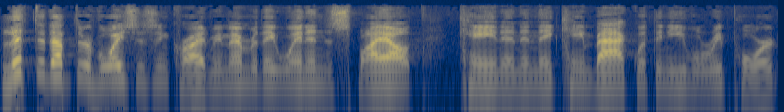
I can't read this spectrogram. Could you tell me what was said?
lifted up their voices and cried. Remember, they went in to spy out Canaan, and they came back with an evil report.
